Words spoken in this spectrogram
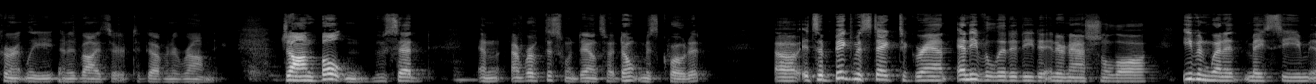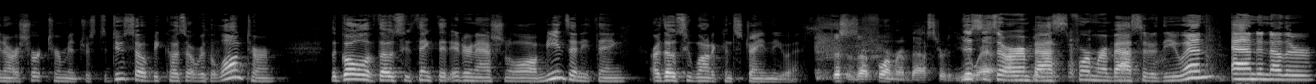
currently an advisor to Governor Romney. John Bolton, who said, and I wrote this one down so I don't misquote it uh, it's a big mistake to grant any validity to international law, even when it may seem in our short term interest to do so, because over the long term, the goal of those who think that international law means anything are those who want to constrain the U.S. This is our former ambassador to the UN. This is our ambas- former ambassador to the UN and another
